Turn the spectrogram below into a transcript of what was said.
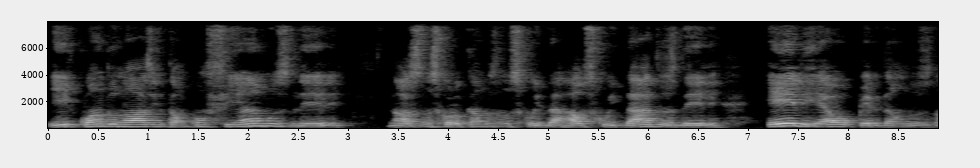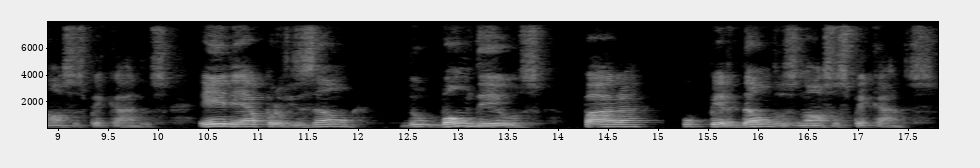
E quando nós então confiamos nele, nós nos colocamos nos cuida aos cuidados dele. Ele é o perdão dos nossos pecados. Ele é a provisão do bom Deus para o perdão dos nossos pecados.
